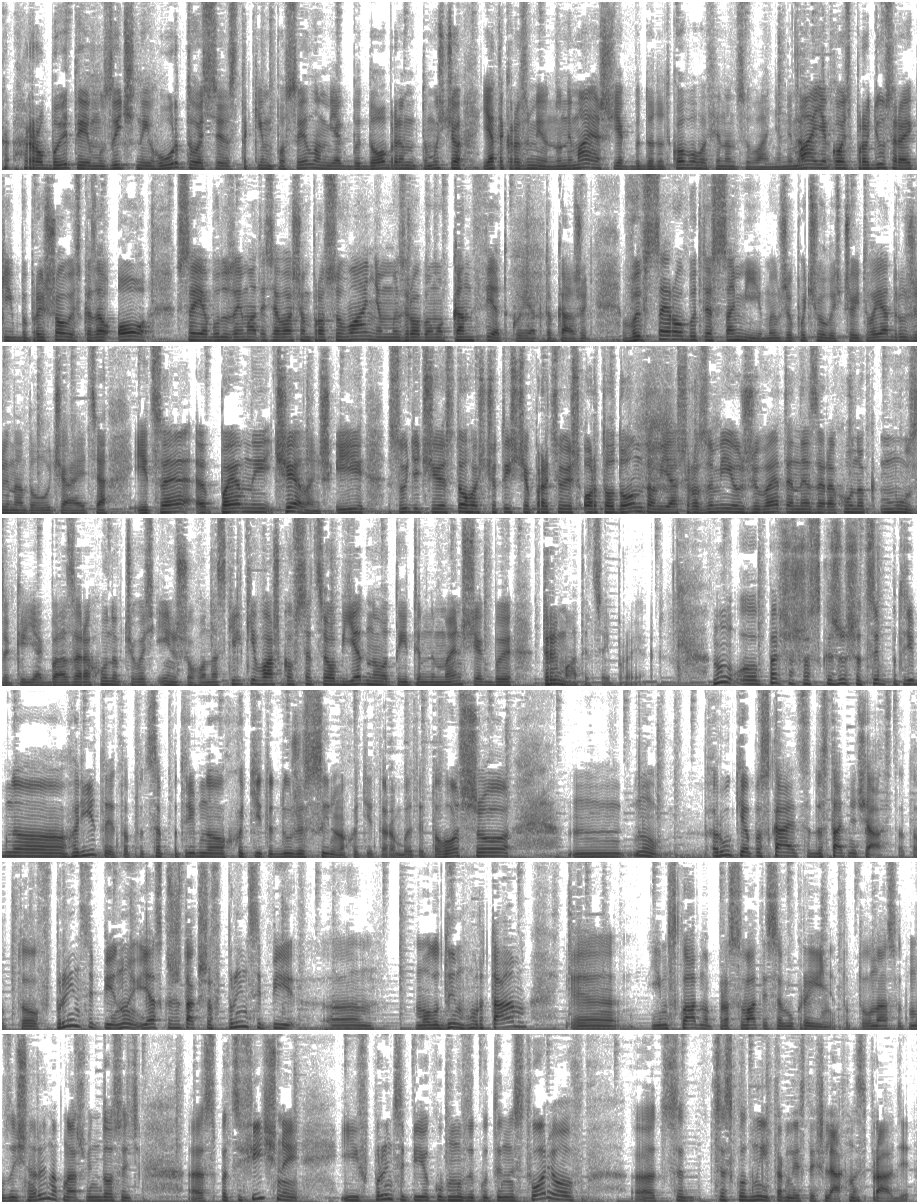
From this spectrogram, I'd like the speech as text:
робити музичний гурт ось з таким посилом, якби добрим, тому що я так розумію, ну немає ж якби додаткового фінансування, немає якогось продюсера, який би прийшов і сказав: О, все, я буду займатися вашим просуванням. Ми зробимо конфетку, як то кажуть. Ви все робите самі. Ми вже почули, що і твоя дружина долучається, і це е, певний челендж. І судячи з того, що ти ще працюєш ортодонтом, я ж розумію, живете не за рахунок музики, якби, а за рахунок чогось іншого. Наскільки важко все це об'єднувати і тим не менш, якби тримати цей проєкт? Ну, перше, що скажу, що цим потрібно горіти, тобто це потрібно хотіти дуже сильно хотіти робити. Того що ну, руки опускаються достатньо часто. Тобто, в принципі, ну я скажу так, що в принципі е, молодим гуртам. Е, їм складно просуватися в Україні. Тобто, у нас от музичний ринок наш він досить е, специфічний, і в принципі, яку б музику ти не створював, е, це, це складний тернистий шлях насправді.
